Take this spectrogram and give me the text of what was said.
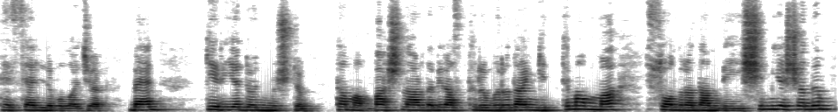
teselli bulacak. Ben geriye dönmüştüm. Tamam başlarda biraz tırıvırıdan gittim ama sonradan değişim yaşadım.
